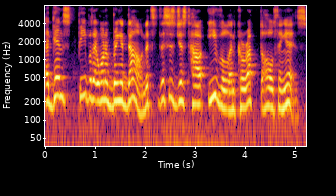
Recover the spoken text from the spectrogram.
against people that want to bring it down. That's this is just how evil and corrupt the whole thing is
